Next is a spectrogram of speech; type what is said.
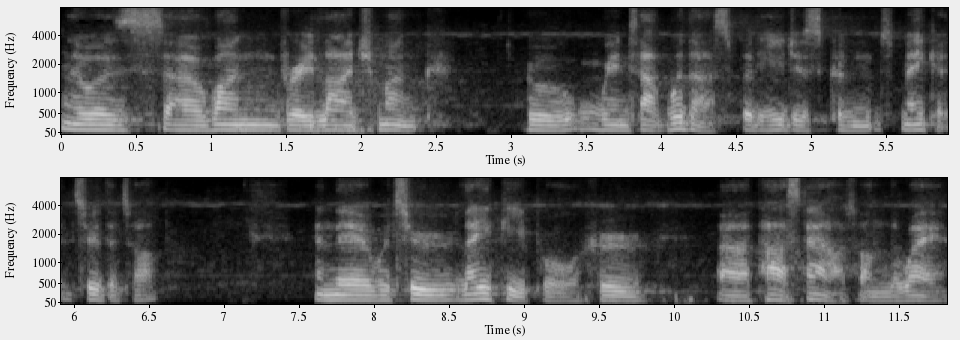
There was uh, one very large monk who went up with us, but he just couldn't make it to the top. And there were two lay people who uh, passed out on the way.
